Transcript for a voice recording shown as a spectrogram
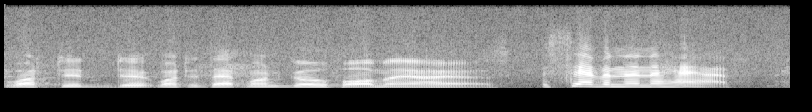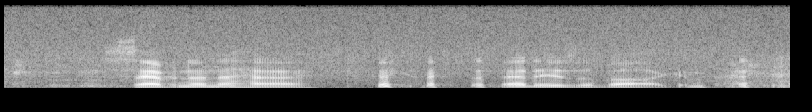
what did uh, what did that one go for, may I ask? Seven and a half. Seven and a half. that is a bargain.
